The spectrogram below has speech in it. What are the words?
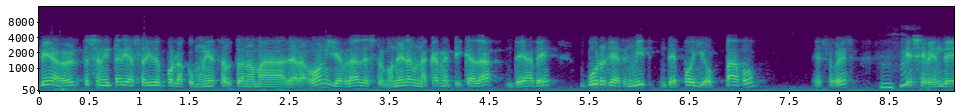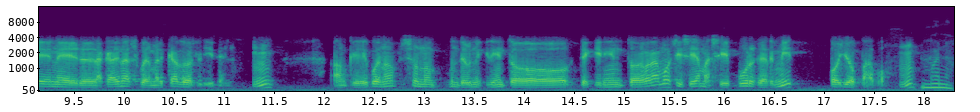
mira, la alerta sanitaria ha salido por la Comunidad Autónoma de Aragón y habla de salmonela, una carne picada de ave, burger meat de pollo, pavo, eso es, que se vende en el- la cadena de supermercados Lidl. ¿m? Aunque, bueno, es uno de, un 500, de 500 gramos y se llama así, burger meat, pollo, pavo. Bueno,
